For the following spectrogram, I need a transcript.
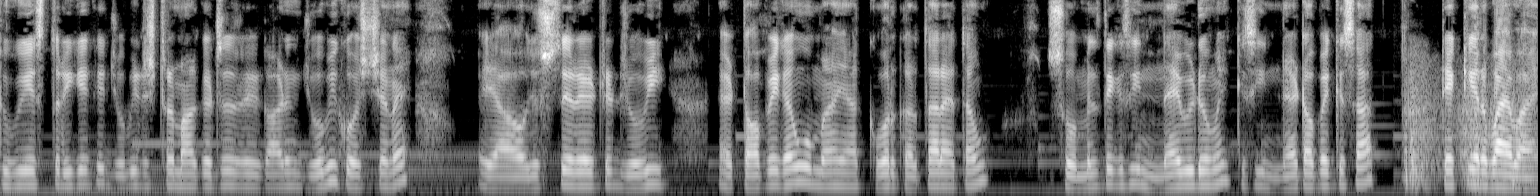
क्योंकि इस तरीके के जो भी डिजिटल मार्केट से रिगार्डिंग जो भी क्वेश्चन है, या उससे रिलेटेड जो भी टॉपिक है, वो मैं यहाँ कवर करता रहता हूँ। सो मिलते किसी नए वीडियो में, किसी नए टॉपिक के साथ। Take care bye bye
